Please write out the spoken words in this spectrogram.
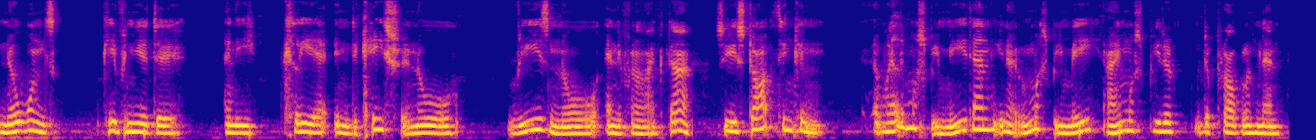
no one's given you the any clear indication or reason or anything like that. So you start thinking, well, it must be me then. You know, it must be me. I must be the the problem then.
